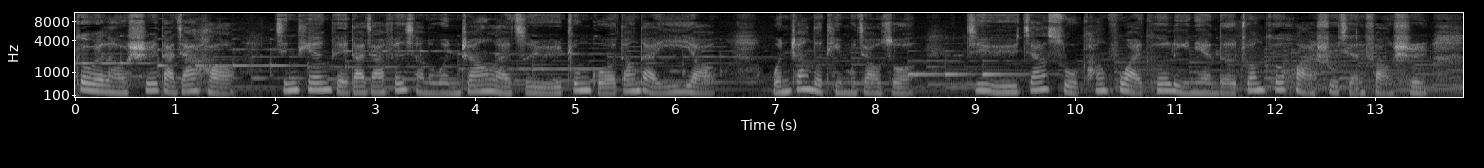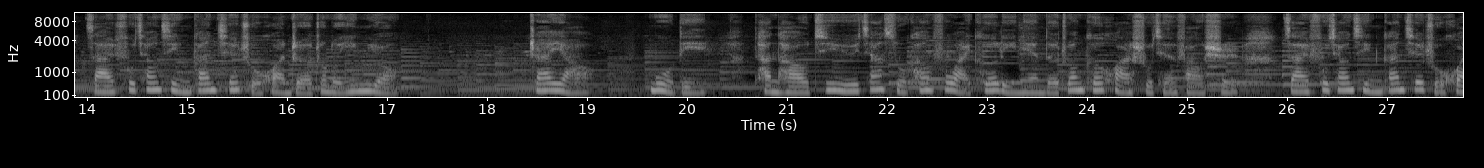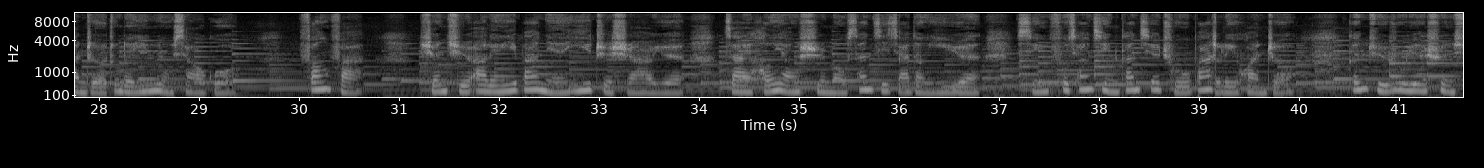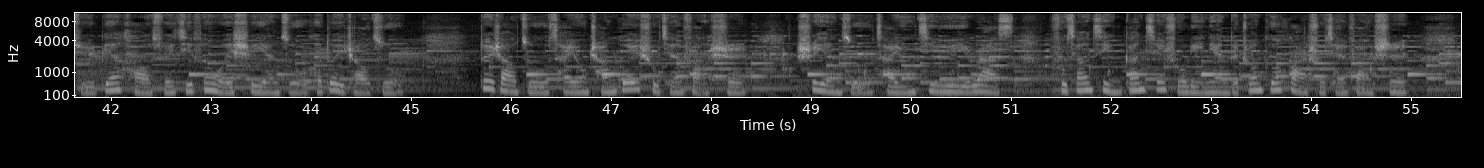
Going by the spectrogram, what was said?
各位老师，大家好。今天给大家分享的文章来自于《中国当代医药》，文章的题目叫做《基于加速康复外科理念的专科化术前访视在腹腔镜肝切除患者中的应用》。摘要：目的。探讨基于加速康复外科理念的专科化术前访视在腹腔镜肝切除患者中的应用效果。方法：选取2018年1至12月在衡阳市某三级甲等医院行腹腔镜肝切除80例患者，根据入院顺序编号随机分为试验组和对照组。对照组采用常规术前访视。试验组采用基于 ERAS 腹腔镜肝切除理念的专科化术前访视，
